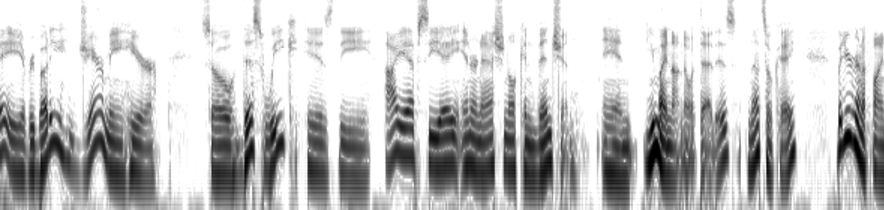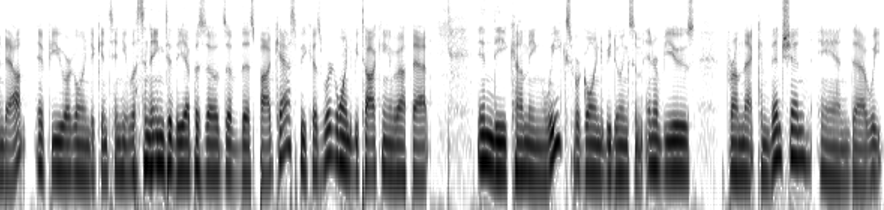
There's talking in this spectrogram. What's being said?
Hey, everybody, Jeremy here. So, this week is the IFCA International Convention, and you might not know what that is, and that's okay. But you're going to find out if you are going to continue listening to the episodes of this podcast because we're going to be talking about that in the coming weeks. We're going to be doing some interviews from that convention, and uh, we,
